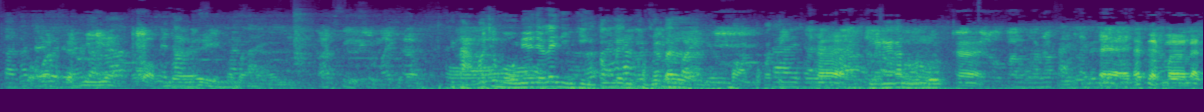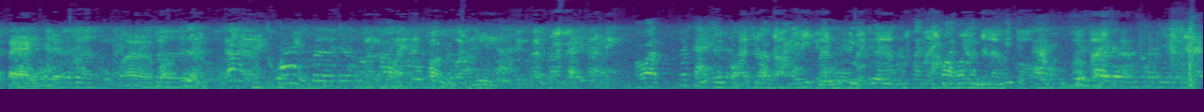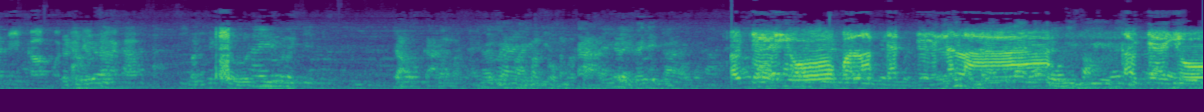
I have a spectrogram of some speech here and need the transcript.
แต่ถ้าบอกว่าเบอร์เดิเกิดมมีอะบอกเป็นเลทำเป็นยซิมาใส่สี่สิบถามว่าชั่วโมงนี้จะเล่นจริง ๆ ต้องเล่นคอมพิวเตอร์บอร์ดปกติใช่ไม่งั้นก็โน้ตบุ๊กใช่แต่ถ้าเกิดมาดัดแปลงพวกเนี้ยผมว่าบอกเลยได้เบอร์เดิมของเราเพราะว่าที่บอร์ดที่เราใช้ที่เป็นเหมือนเดิมองว่ามันไม่ติดตั้งเบอร์นาทีก็ขอโทษด้วนะครับ มันเทคโนโลยีเก่ากันผสมกันเลยไม่ได้กันเข้าใจอยู่บารับชัดเจนนั่นล่ะเข้าใจอยู่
